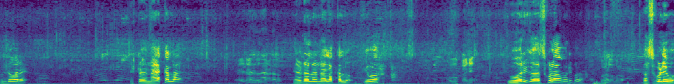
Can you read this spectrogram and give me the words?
ಒಂದೂವರೆ. ಎಷ್ಟು, ನಾಲ್ಕಲ್ಲ? ಎರಡಲ್ಲೂ ನಾಲ್ಕಲ್ಲು. ಇವು? ಇವರಿಗೆ ಹಸ್ಗಳ ವರಿಗಳ ಹಸುಗಳಿವು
